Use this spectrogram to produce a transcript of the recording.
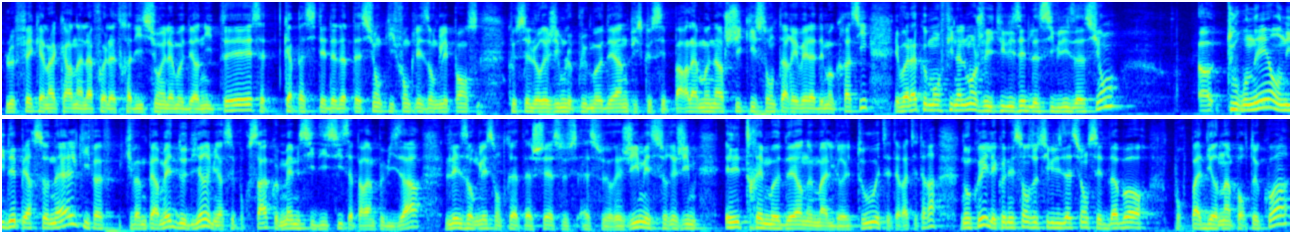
Le fait qu'elle incarne à la fois la tradition et la modernité, cette capacité d'adaptation qui font que les Anglais pensent que c'est le régime le plus moderne puisque c'est par la monarchie qu'ils sont arrivés à la démocratie. Et voilà comment finalement je vais utiliser de la civilisation euh, tourner en idée personnelle qui va, qui va me permettre de dire, eh bien c'est pour ça que même si d'ici ça paraît un peu bizarre, les Anglais sont très attachés à ce, régime et ce régime est très moderne malgré tout, etc. etc. Donc oui, les connaissances de civilisation, c'est d'abord pour pas dire n'importe quoi,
